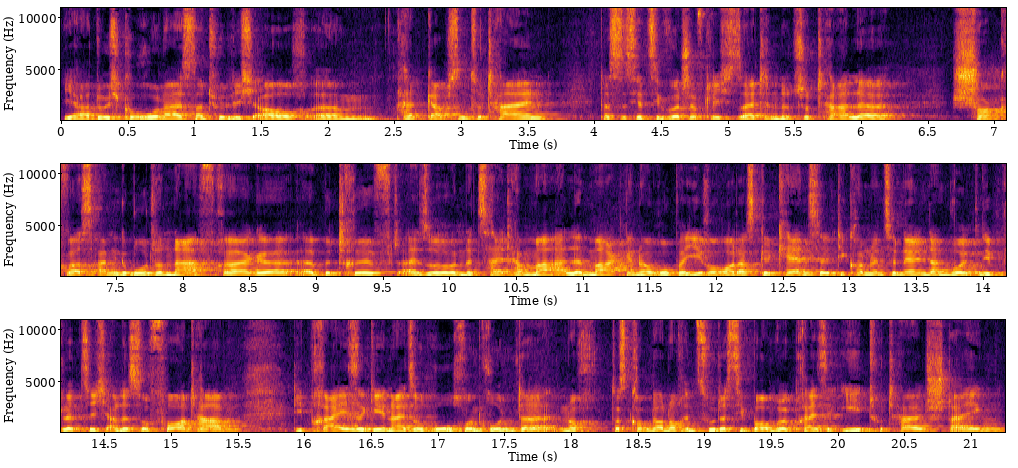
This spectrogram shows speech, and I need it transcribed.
ja, durch Corona ist natürlich auch, ähm, halt, gab es einen totalen, das ist jetzt die wirtschaftliche Seite, eine totale Schock, was Angebot und Nachfrage äh, betrifft. Also eine Zeit haben mal alle Marken in Europa ihre Orders gecancelt, die konventionellen, dann wollten die plötzlich alles sofort haben. Die Preise gehen also hoch und runter. Noch, das kommt auch noch hinzu, dass die Baumwollpreise eh total steigen,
